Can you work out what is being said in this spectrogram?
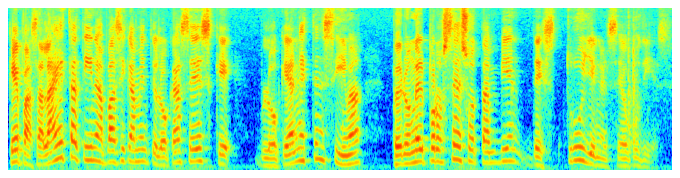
¿qué pasa? Las estatinas básicamente lo que hace es que bloquean esta enzima, pero en el proceso también destruyen el CoQ10.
